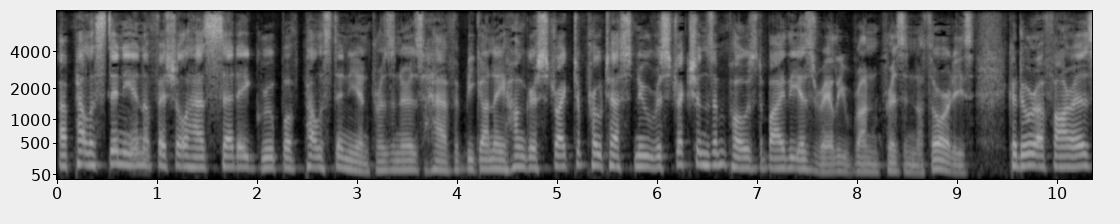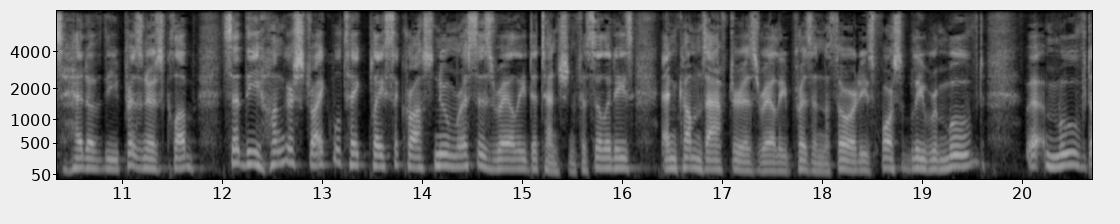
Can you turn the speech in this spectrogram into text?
A Palestinian official has said a group of Palestinian prisoners have begun a hunger strike to protest new restrictions imposed by the Israeli run prison authorities. Kadura Fares, head of the Prisoners Club, said the hunger strike will take place across numerous Israeli detention facilities and comes after Israeli prison authorities forcibly removed uh, moved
